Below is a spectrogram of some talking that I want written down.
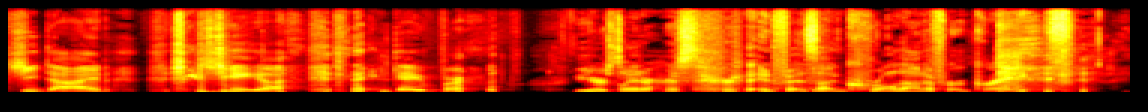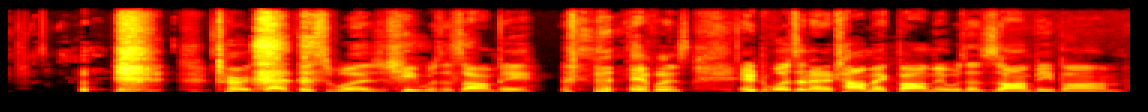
she died. She uh, gave birth. Years later, her, her infant son crawled out of her grave. Turns out this was he was a zombie. it was it wasn't an atomic bomb. It was a zombie bomb.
